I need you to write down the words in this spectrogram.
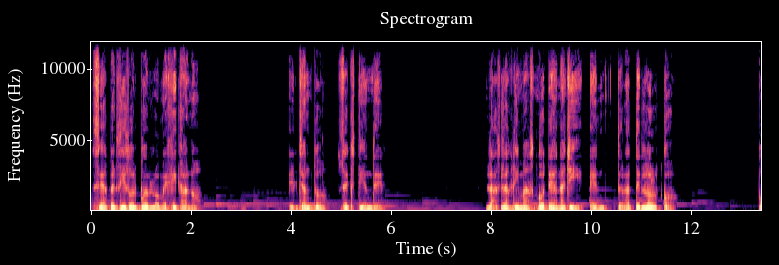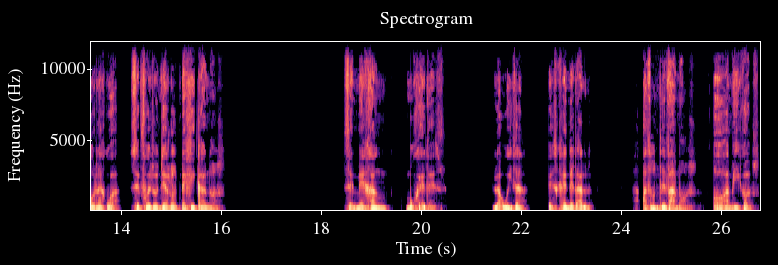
Se ha perdido el pueblo mexicano. El llanto se extiende. Las lágrimas gotean allí en Tlatelolco. Por agua se fueron ya los mexicanos. Semejan mujeres la huida es general. ¿A dónde vamos, oh amigos?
